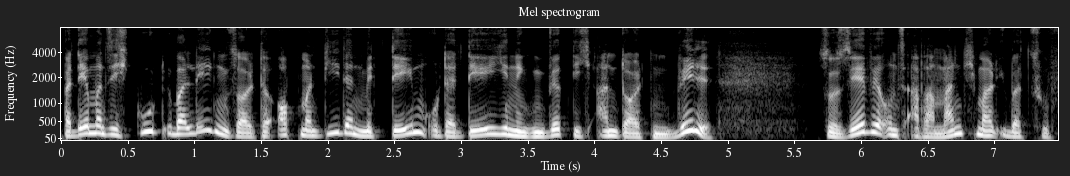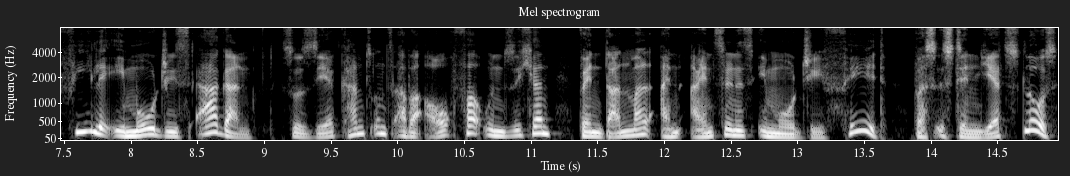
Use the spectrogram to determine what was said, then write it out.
bei der man sich gut überlegen sollte, ob man die denn mit dem oder derjenigen wirklich andeuten will? So sehr wir uns aber manchmal über zu viele Emojis ärgern, so sehr kann es uns aber auch verunsichern, wenn dann mal ein einzelnes Emoji fehlt. Was ist denn jetzt los?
